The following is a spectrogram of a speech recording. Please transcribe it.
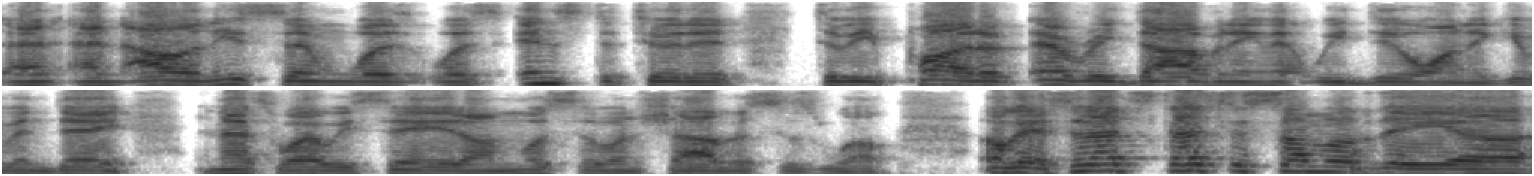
and and Al Hanisim was was instituted to be part of every davening that we do on a given day, and that's why we say it on Musaf on Shabbos as well. Okay, so that's that's just some of the. Uh,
